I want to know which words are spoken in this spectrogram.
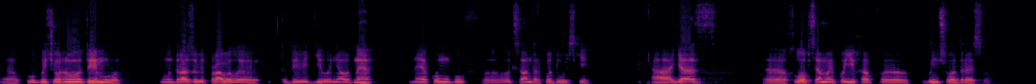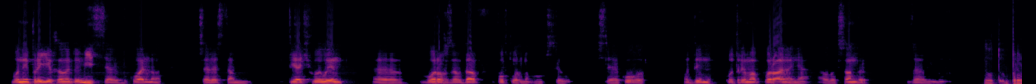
Е, клуби чорного диму ну, одразу відправили туди відділення одне, на якому був е, Олександр Подольський. А я з е, хлопцями поїхав в іншу адресу. Вони приїхали до місця і буквально через там 5 хвилин ворог завдав повторного обстрілу, після якого один отримав поранення, а Олександр загинув. От про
